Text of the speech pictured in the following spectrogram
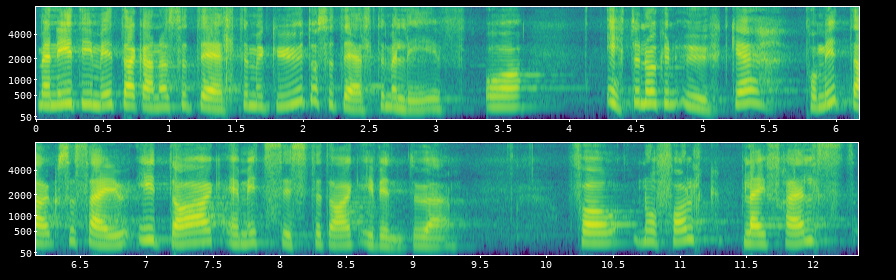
Men i de middagene så delte vi Gud, og så delte vi liv. Og etter noen uker på middag så sier hun i dag er mitt siste dag i vinduet. For når folk ble frelst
